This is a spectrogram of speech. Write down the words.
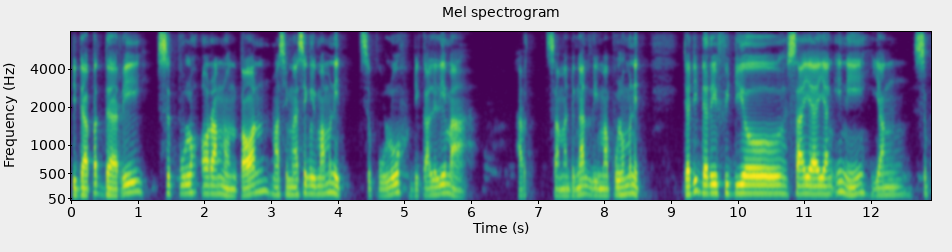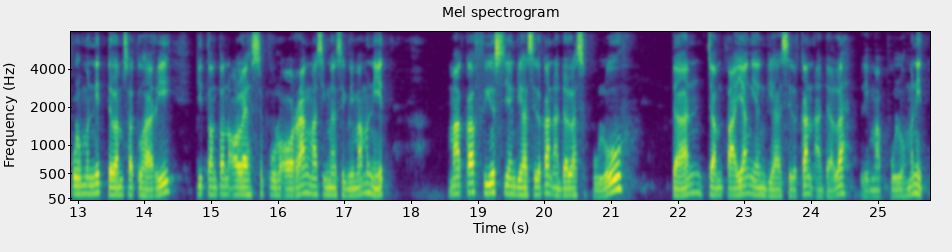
didapat dari 10 orang nonton masing-masing 5 menit. 10 dikali 5 sama dengan 50 menit. Jadi dari video saya yang ini yang 10 menit dalam satu hari ditonton oleh 10 orang masing-masing 5 menit maka views yang dihasilkan adalah 10 dan jam tayang yang dihasilkan adalah 50 menit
